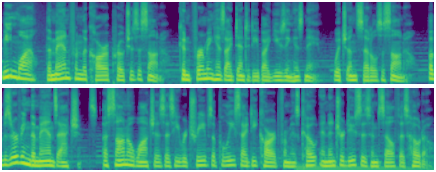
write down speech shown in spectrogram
Meanwhile, the man from the car approaches Asano, confirming his identity by using his name, which unsettles Asano. Observing the man's actions, Asano watches as he retrieves a police ID card from his coat and introduces himself as Hodo,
